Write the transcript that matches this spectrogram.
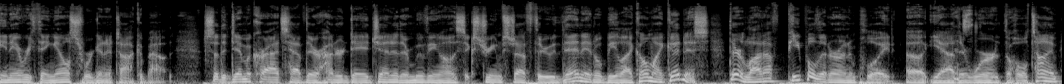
in everything else we're going to talk about. So the Democrats have their 100 day agenda. They're moving all this extreme stuff through. Then it'll be like, oh my goodness, there are a lot of people that are unemployed. Uh, yeah, there were the whole time.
